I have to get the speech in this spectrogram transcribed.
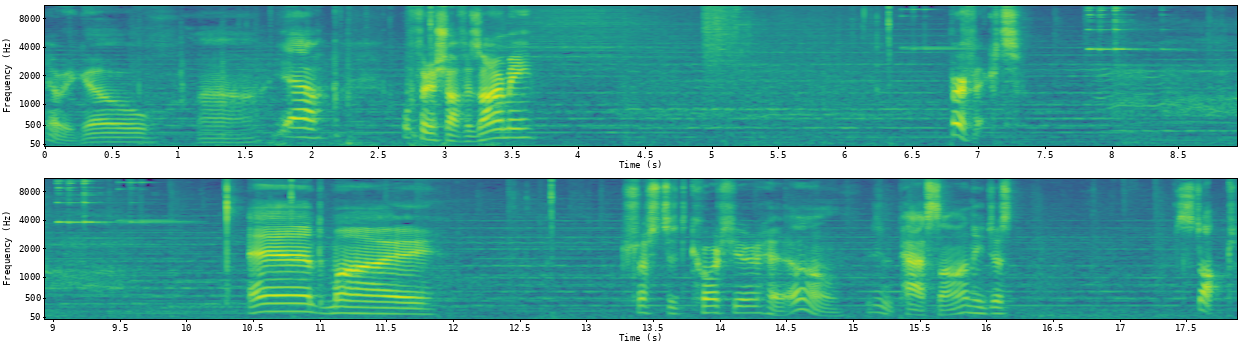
There we go. Uh, yeah, we'll finish off his army. Perfect. And my trusted courtier had... Oh, he didn't pass on, he just stopped.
